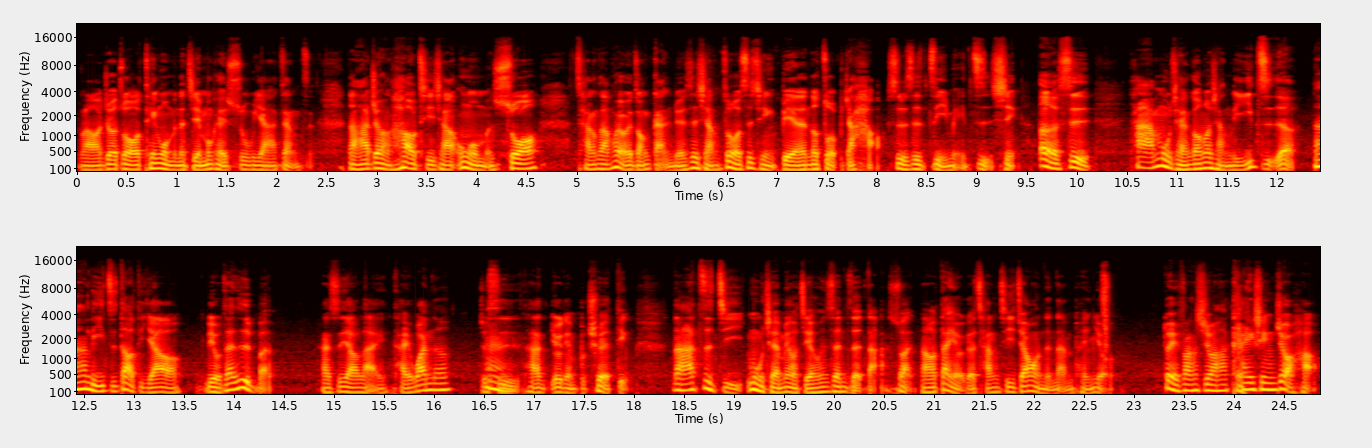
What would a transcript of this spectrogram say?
然后就说听我们的节目可以舒压这样子。然后他就很好奇，想要问我们说，常常会有一种感觉是想做的事情别人都做比较好，是不是自己没自信？二是他目前的工作想离职了，那他离职到底要留在日本，还是要来台湾呢？就是他有点不确定。那他自己目前没有结婚生子的打算，然后但有一个长期交往的男朋友，对方希望他开心就好，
